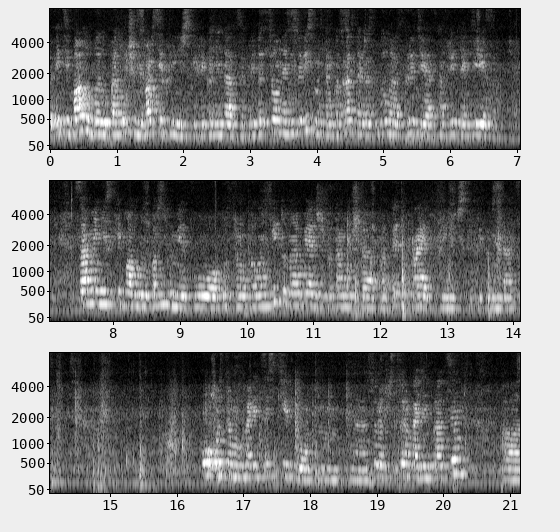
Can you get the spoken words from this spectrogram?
эти баллы были получены во всех клинических рекомендациях. Редакционная независимость, там как раз было раскрытие конфликта интересов. Самый низкий балл был по сумме по острому колонгиту, но опять же, потому что это проект клинических рекомендаций. По острому холециститу 41%, а,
